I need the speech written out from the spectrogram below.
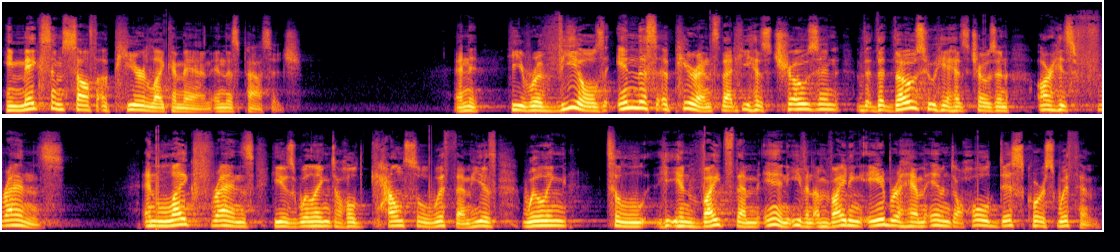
he makes himself appear like a man in this passage. And he reveals in this appearance that he has chosen, that those who he has chosen are his friends. And like friends, he is willing to hold counsel with them. He is willing to, he invites them in, even inviting Abraham in to hold discourse with him.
